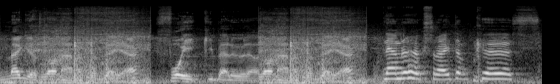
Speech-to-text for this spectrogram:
Megjött Lanának a teje, folyik ki belőle Lanának a teje. Nem röhögsz rajtam, kösz.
